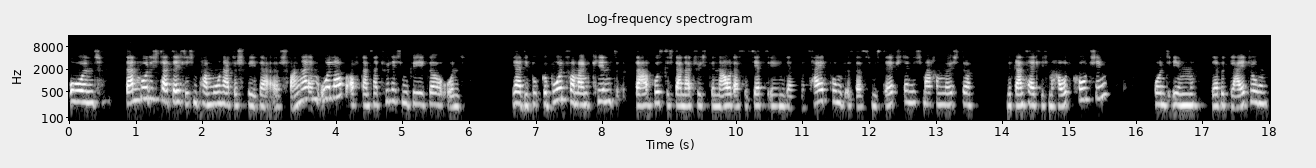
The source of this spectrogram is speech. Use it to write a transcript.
Und dann wurde ich tatsächlich ein paar Monate später äh, schwanger im Urlaub auf ganz natürlichem Wege und ja, die Geburt von meinem Kind, da wusste ich dann natürlich genau, dass es jetzt eben der Zeitpunkt ist, dass ich mich selbstständig machen möchte mit ganzheitlichem Hautcoaching und eben der Begleitung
